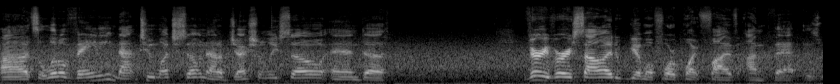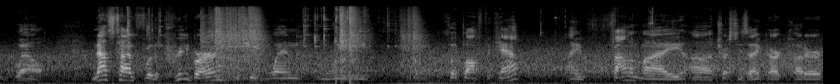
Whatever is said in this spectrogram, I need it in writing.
Uh, it's a little veiny, not too much so, not objectionably so, and uh, very, very solid. we give them a 4.5 on that as well. Now it's time for the pre-burn, which is when we clip off the cap. I found my uh, trusty Xikar cutter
